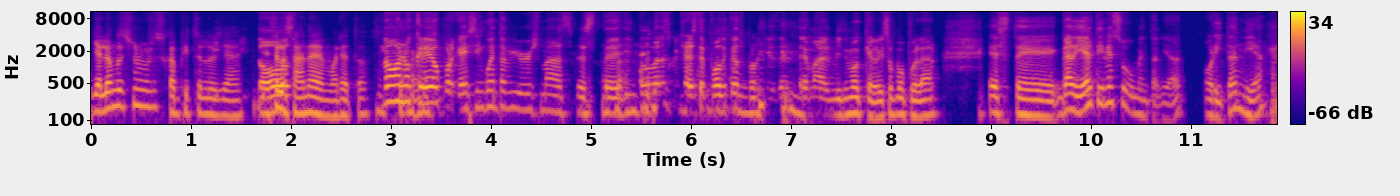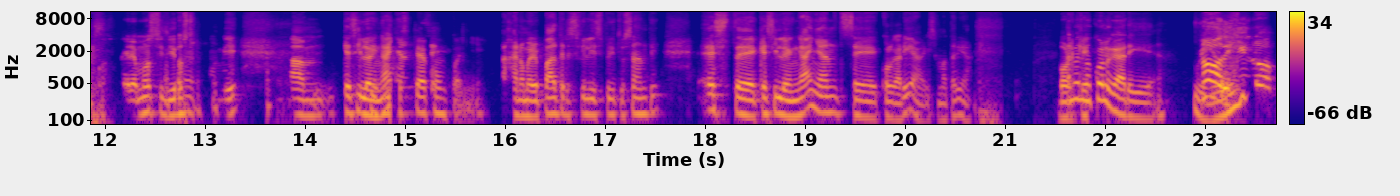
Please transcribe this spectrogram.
ya, lo hemos hecho en muchos capítulos, ya. Todos. se los saben de memoria todos. No, no creo, porque hay 50 viewers más. Este, y todos van a escuchar este podcast porque es el tema el mismo que lo hizo popular. Este, Gadiel tiene su mentalidad, ahorita en día. Esperemos si Dios. Um, que si lo engañan. Te acompañe. A nombre Patris, Fili, Espíritu Santi. Este, que si lo engañan, se colgaría y se mataría. Porque... Tal vez no colgaría. No, dijimos,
